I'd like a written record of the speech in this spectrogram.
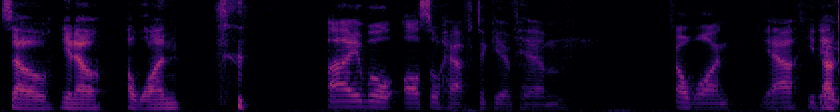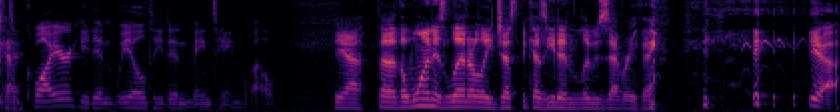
So you know, a one. I will also have to give him a one. Yeah, he didn't Okay. acquire, he didn't wield, he didn't maintain well. Yeah, the the one is literally just because he didn't lose everything. yeah.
